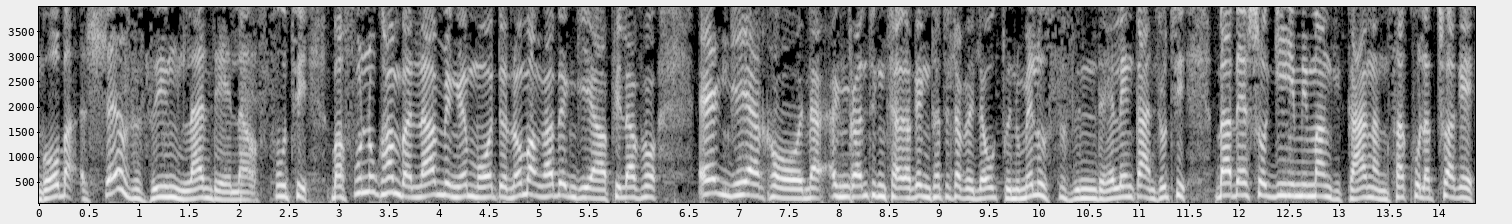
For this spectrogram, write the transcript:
ngoba hlezi zingilandela futhi bafuna ukuhamba nami ngemoto noma ngabe ngiyapi lapho engiya khona ngicanti ngithatha ke ngithatha mhlawumbe le ugcina umele usizindele enkandla uthi babesho kimi mangiganga ngisakhula kuthiwa ke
